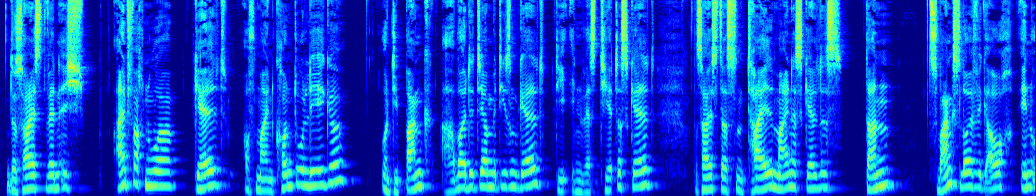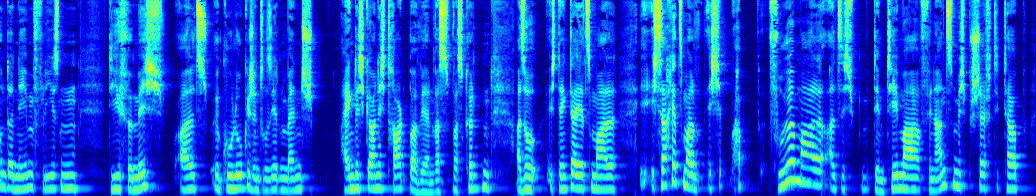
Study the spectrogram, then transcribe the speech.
Das heißt, wenn ich einfach nur Geld auf mein Konto lege und die Bank arbeitet ja mit diesem Geld, die investiert das Geld, das heißt, dass ein Teil meines Geldes dann zwangsläufig auch in Unternehmen fließen, die für mich als ökologisch interessierten Mensch eigentlich gar nicht tragbar wären. Was, was könnten, also ich denke da jetzt mal, ich sag jetzt mal, ich habe früher mal, als ich mit dem Thema Finanzen mich beschäftigt habe,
